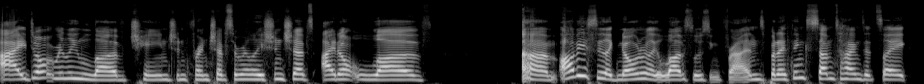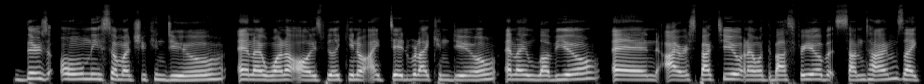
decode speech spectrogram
I don't really love change in friendships and relationships. I don't love um obviously like no one really loves losing friends, but I think sometimes it's like there's only so much you can do and I want to always be like, you know, I did what I can do and I love you and I respect you and I want the best for you, but sometimes like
